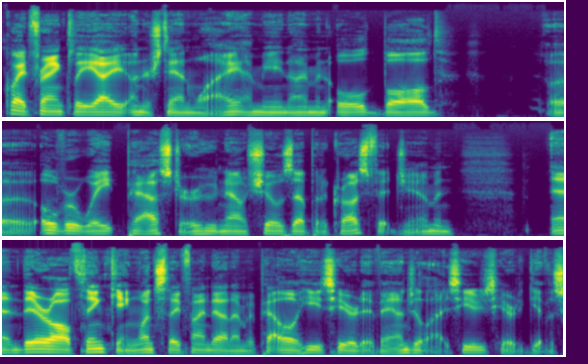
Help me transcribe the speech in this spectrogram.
quite frankly, I understand why. I mean, I'm an old, bald, uh, overweight pastor who now shows up at a CrossFit gym, and and they're all thinking once they find out I'm a oh he's here to evangelize, he's here to give us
